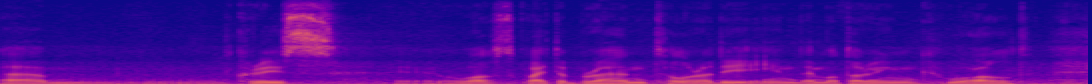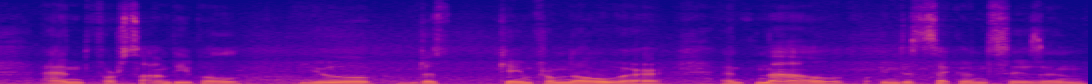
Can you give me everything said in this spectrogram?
Um, Chris uh, was quite a brand already in the motoring world, and for some people, you just came from nowhere. And now, in the second season,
